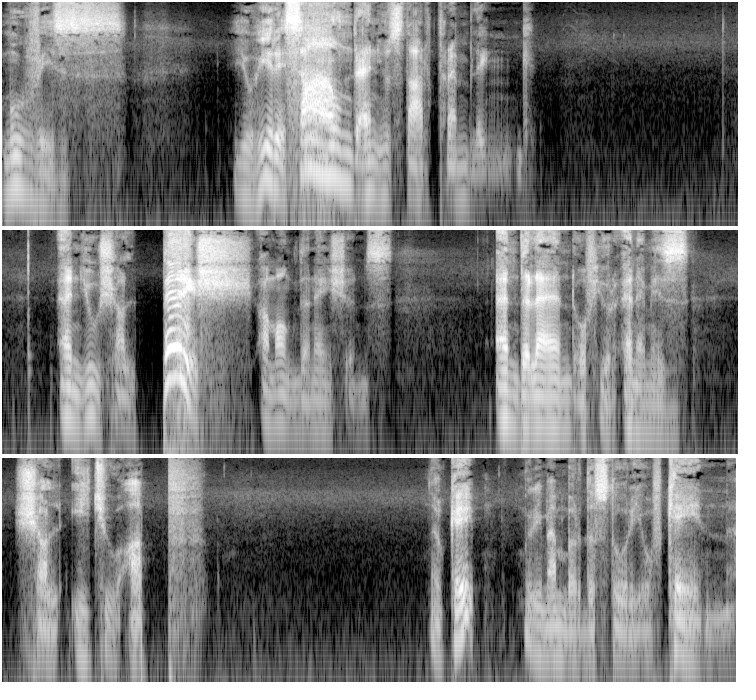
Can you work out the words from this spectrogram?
movies. You hear a sound and you start trembling. And you shall perish among the nations, and the land of your enemies shall eat you up. Okay? Remember the story of Cain.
